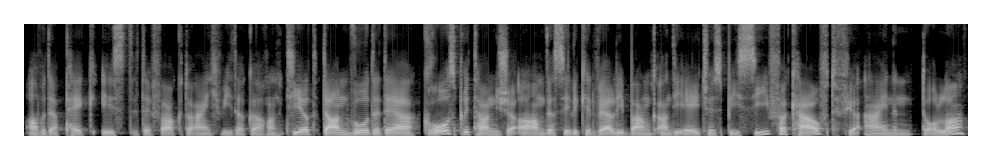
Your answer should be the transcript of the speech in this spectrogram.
aber der Pack ist de facto eigentlich wieder garantiert. Dann wurde der großbritannische Arm der Silicon Valley Bank an die HSBC verkauft für einen Dollar.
